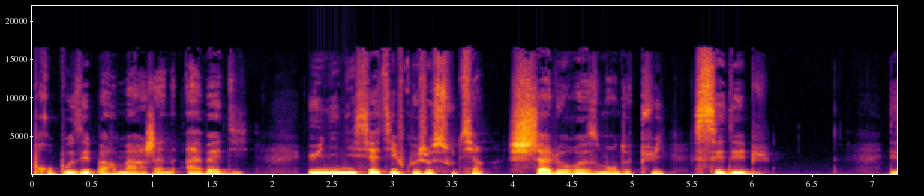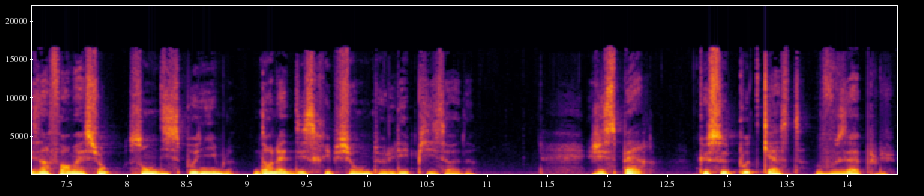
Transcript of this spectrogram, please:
proposé par Marjane Abadi, une initiative que je soutiens chaleureusement depuis ses débuts. Des informations sont disponibles dans la description de l'épisode. J'espère que ce podcast vous a plu.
